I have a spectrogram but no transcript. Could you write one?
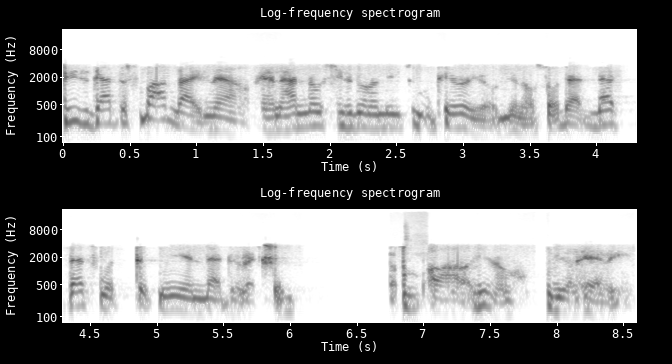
she's got the spotlight now, and I know she's going to need some material. You know, so that that that's what took me in that direction. Uh, you know, real heavy.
